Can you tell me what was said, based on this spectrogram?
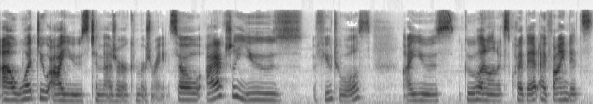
uh, what do I use to measure conversion rate? So, I actually use a few tools. I use Google Analytics quite a bit. I find it's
